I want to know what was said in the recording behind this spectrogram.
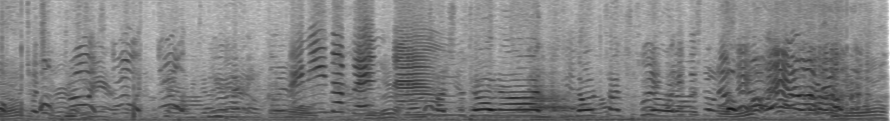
Oh, yeah, it's too. I need the bang there. now. Touch the donuts. Don't touch the Wait, I get this donut. Been there a while?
